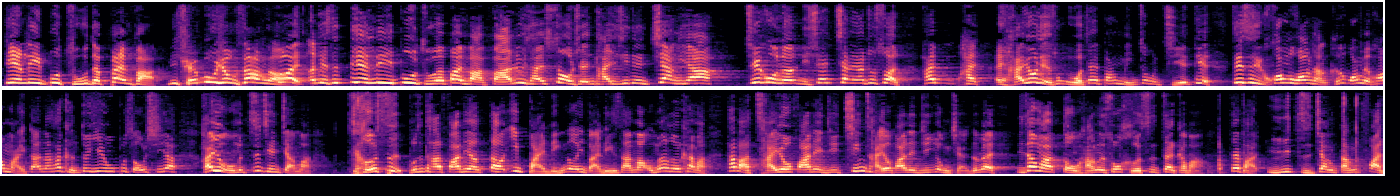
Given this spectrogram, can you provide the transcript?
电力不足的办法你全部用上了，对，而且是电力不足的办法，法律才授权台积电降压。结果呢，你现在降压就算，还还哎还有脸说我在帮民众节电，这事情荒不荒唐？可是王美花买单啊，她可能对业务不熟悉啊。还有我们之前讲嘛。核四不是它发电量到一百零二、一百零三吗？我们那时候看嘛，他把柴油发电机、轻柴油发电机用起来，对不对？你知道吗？懂行的说核四在干嘛？在把鱼子酱当饭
